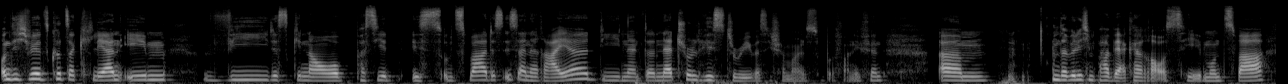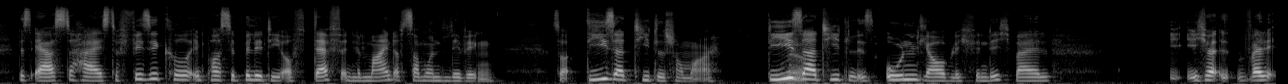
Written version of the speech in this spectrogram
Und ich will jetzt kurz erklären eben, wie das genau passiert ist. Und zwar, das ist eine Reihe, die nennt er Natural History, was ich schon mal super funny finde. Ähm, Und da will ich ein paar Werke herausheben. Und zwar, das erste heißt The Physical Impossibility of Death in the Mind of Someone Living. So, dieser Titel schon mal. Dieser ja. Titel ist unglaublich, finde ich, weil ich, weil,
